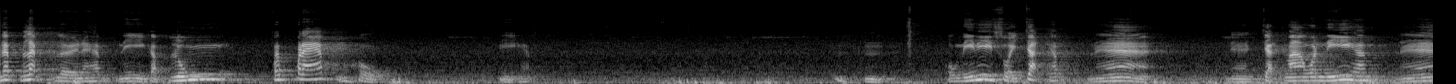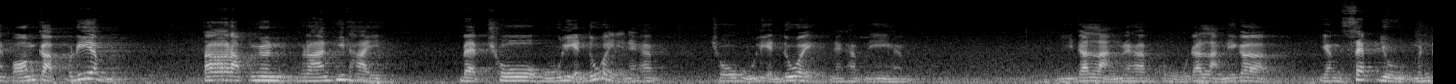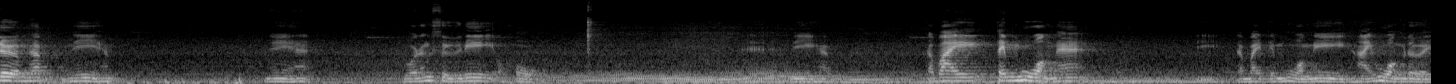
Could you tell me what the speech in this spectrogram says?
แลบๆเลยนะครับ นี่กับลุงแป๊บๆโอ้โหนี่ครับองค์นี้นี่สวยจัดครับนะนะจัดมาวันนี้ครับนะพร้อมกับเรียมตลับเงินร้านพี่ไทย แบบโชว์หูเหรียญด้วยนะครับ โชว์หูเหรียญด้วยนะครับนี่ครับนี่ด้านหลังนะครับโอ้โหด้านหลังนี่ก็ ยังแซบอยู่เหมือนเดิมครับ นี่ครับ นี่ฮะตัวหนังสือนี่โอ้โหนี่ครับตะไบเต็มห่วงนะฮะนี่ตะไบเต็มห่วงนี่หายห่วงเลย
